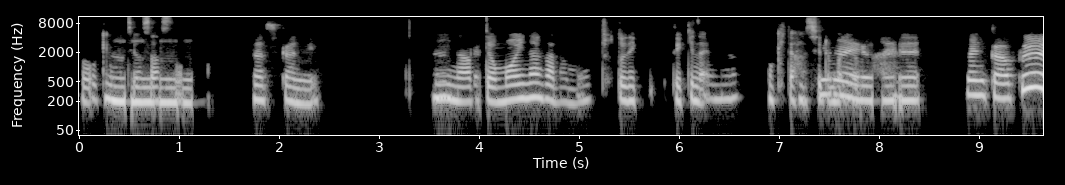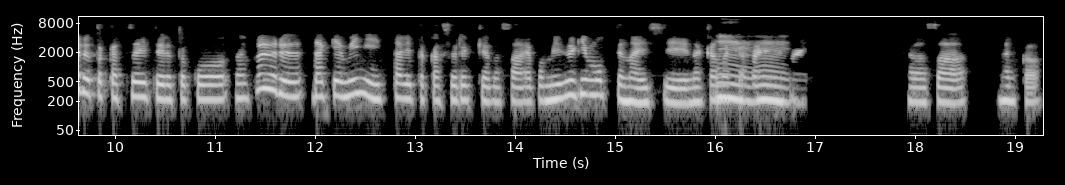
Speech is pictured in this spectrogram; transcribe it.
そう、気持ちよさそう。ん確かに。いいなって思いながらも、ちょっとでできないよね。起きて走るまでできないよね。なんか、プールとかついてるとこ、プールだけ見に行ったりとかするけどさ、やっぱ水着持ってないし、なかなか入れないからさ、なんか、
